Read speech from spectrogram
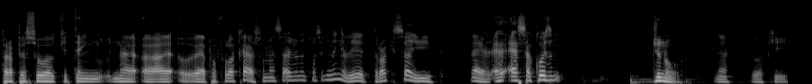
Para a pessoa que tem, né, a, Apple falou, cara, essa mensagem eu não consigo nem ler, troca isso aí. Né? Essa coisa, de novo, né? Tô aqui.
